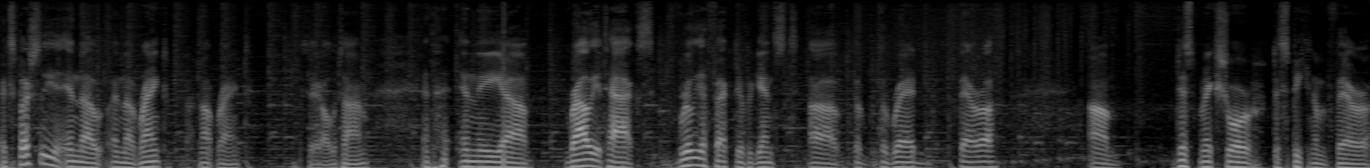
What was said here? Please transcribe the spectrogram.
especially in the in the ranked, not ranked. I say it all the time. In, in the uh, rally attacks, really effective against uh, the the red Thera. Um, just make sure. Just speaking of Thera,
